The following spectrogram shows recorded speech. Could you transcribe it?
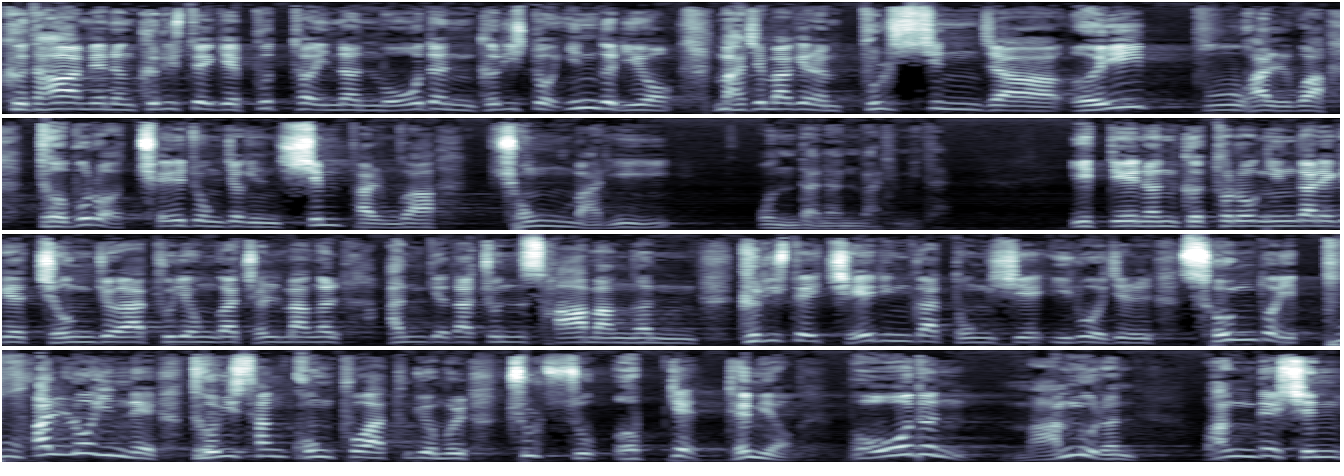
그 다음에는 그리스도에게 붙어 있는 모든 그리스도인들이요. 마지막에는 불신자의 부활과 더불어 최종적인 심판과 종말이 온다는 말입니다. 이때에는 그토록 인간에게 정죄와 두려움과 절망을 안겨다 준 사망은 그리스도의 재림과 동시에 이루어질 성도의 부활로 인해 더 이상 공포와 두려움을 줄 수 없게 되며 모든 만물은 왕 대신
